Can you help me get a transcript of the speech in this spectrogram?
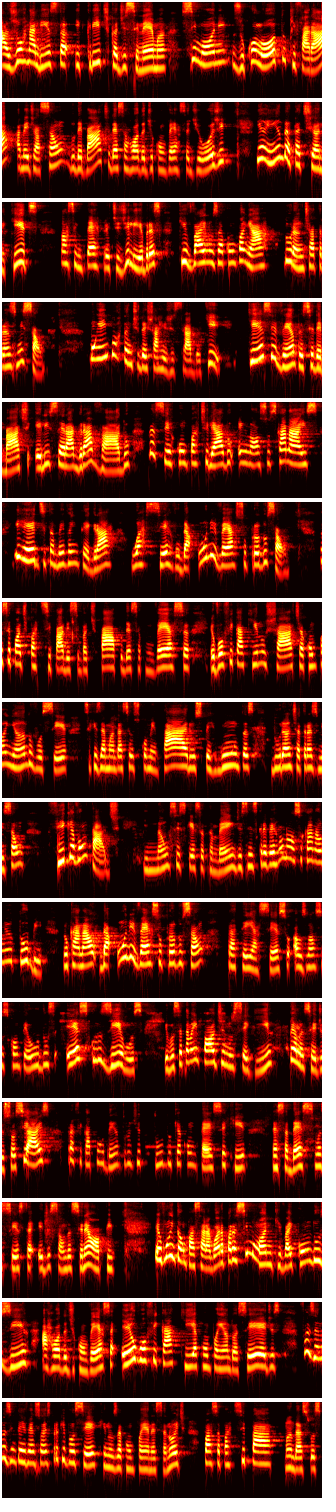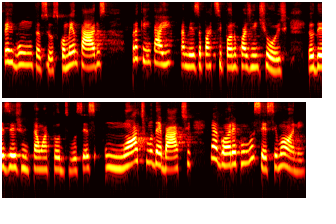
a jornalista e crítica de cinema Simone Zucoloto, que fará a mediação do debate dessa roda de conversa de hoje, e ainda Tatiane Kitts, nossa intérprete de Libras, que vai nos acompanhar durante a transmissão. Bom, é importante deixar registrado aqui que esse evento, esse debate, ele será gravado para ser compartilhado em nossos canais e redes e também vai integrar o acervo da Universo Produção. Você pode participar desse bate-papo, dessa conversa. Eu vou ficar aqui no chat acompanhando você. Se quiser mandar seus comentários, perguntas durante a transmissão, fique à vontade. E não se esqueça também de se inscrever no nosso canal no YouTube, no canal da Universo Produção, para ter acesso aos nossos conteúdos exclusivos. E você também pode nos seguir pelas redes sociais para ficar por dentro de tudo que acontece aqui nessa 16ª edição da Cineop. Eu vou então passar agora para Simone, que vai conduzir a roda de conversa. Eu vou ficar aqui acompanhando as redes, fazendo as intervenções para que você que nos acompanha nessa noite possa participar, mandar suas perguntas, seus comentários para quem está aí na mesa participando com a gente hoje. Eu desejo então a todos vocês um ótimo debate e agora é com você, Simone.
